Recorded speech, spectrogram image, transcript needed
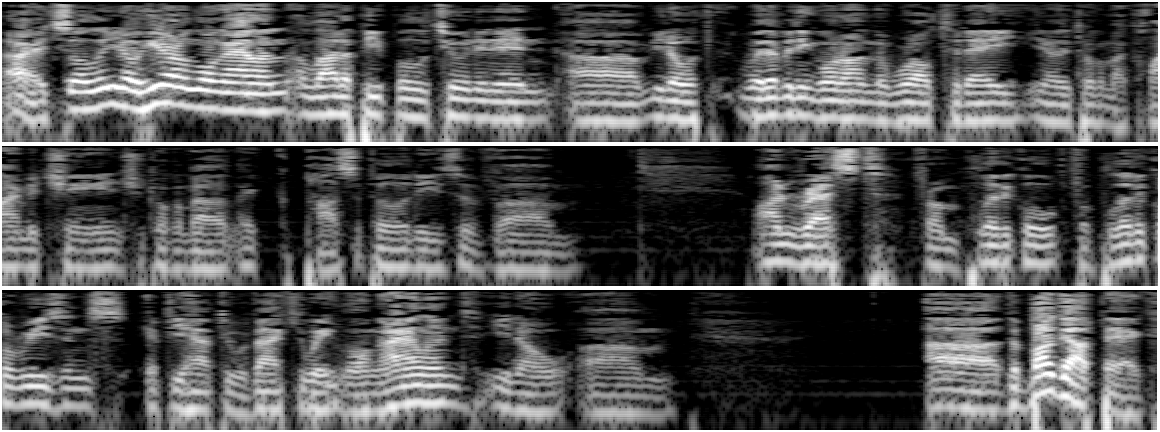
All right. So, you know, here on Long Island, a lot of people are tuning in. Um, you know, with, with everything going on in the world today, you know, they're talking about climate change. They're talking about like possibilities of um, unrest from political for political reasons. If you have to evacuate Long Island, you know, um, uh, the bug out bag.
